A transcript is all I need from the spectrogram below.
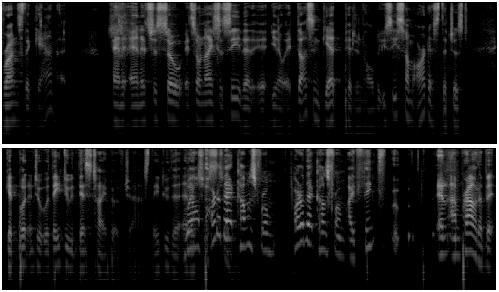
runs the gamut, and and it's just so it's so nice to see that it you know it doesn't get pigeonholed. But you see some artists that just get put into it. They do this type of jazz. They do that. well, part just, of that know, comes from part of that comes from I think, and I'm proud of it.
